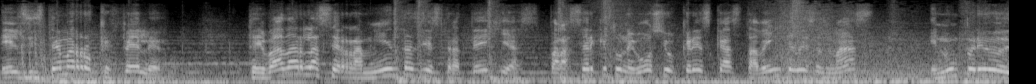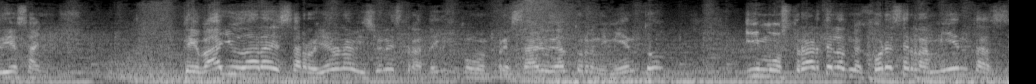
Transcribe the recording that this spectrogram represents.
El sistema Rockefeller te va a dar las herramientas y estrategias para hacer que tu negocio crezca hasta 20 veces más en un periodo de 10 años. Te va a ayudar a desarrollar una visión estratégica como empresario de alto rendimiento y mostrarte las mejores herramientas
